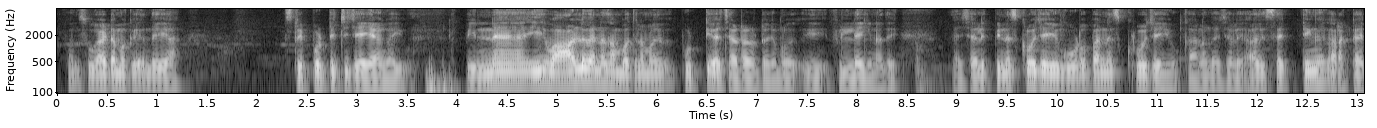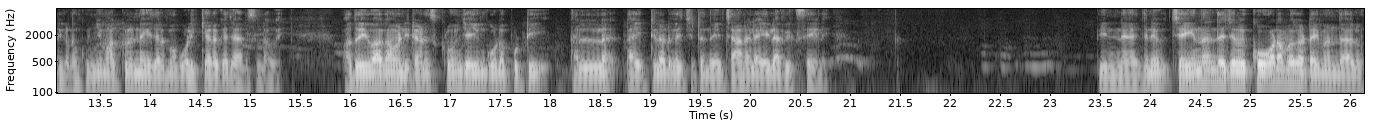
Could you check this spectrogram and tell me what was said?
അപ്പം സുഖമായിട്ട് നമുക്ക് എന്ത് ചെയ്യുക സ്ട്രിപ്പ് ഒട്ടിച്ച് ചെയ്യാൻ കഴിയും. പിന്നെ ഈ വാളിൽ വരുന്ന സംഭവത്തിൽ നമ്മൾ പുട്ടി വെച്ചാട്ടോ കേട്ടോ നമ്മൾ ഈ ഫില്ല് എന്താ വെച്ചാൽ പിന്നെ സ്ക്രൂ ചെയ്യും കൂടുതൽ തന്നെ സ്ക്രൂ ചെയ്യും. കാരണം എന്താ വെച്ചാൽ അത് സെറ്റിങ് കറക്റ്റ് ആയിരിക്കണം. കുഞ്ഞു മക്കളുണ്ടെങ്കിൽ ചിലപ്പോൾ പൊളിക്കാനൊക്കെ ചാൻസ് ഉണ്ടാവും. അത് ഒഴിവാക്കാൻ വേണ്ടിയിട്ടാണ് സ്ക്രൂവും ചെയ്യും കൂടെ പൊട്ടി നല്ല ടൈറ്റിലായിട്ട് വെച്ചിട്ട് എന്തെങ്കിലും ചാനൽ അതിലാണ് ഫിക്സ് ചെയ്യലേ. പിന്നെ ഇതിന് ചെയ്യുന്നത് എന്താ വെച്ചാൽ കോഡ് നമ്മൾ കട്ട് എന്തായാലും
